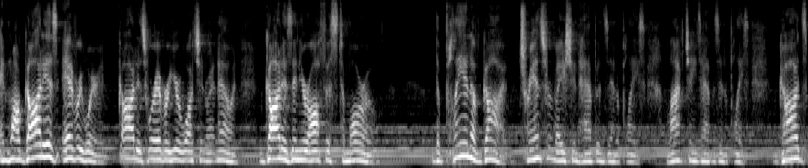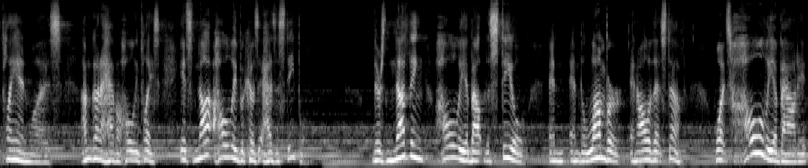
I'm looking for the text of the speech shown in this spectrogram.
And while God is everywhere, and God is wherever you're watching right now, and God is in your office tomorrow, the plan of God Transformation happens in a place, life change happens in a place. God's plan was I'm going to have a holy place. It's not holy because it has a steeple. There's nothing holy about the steel and, and the lumber and all of that stuff. What's holy about it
